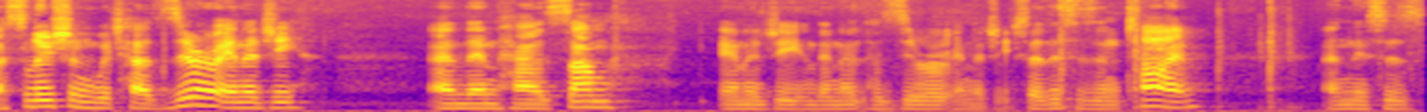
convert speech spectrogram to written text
a solution which has zero energy and then has some energy and then it has zero energy. So this is in time, and this is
